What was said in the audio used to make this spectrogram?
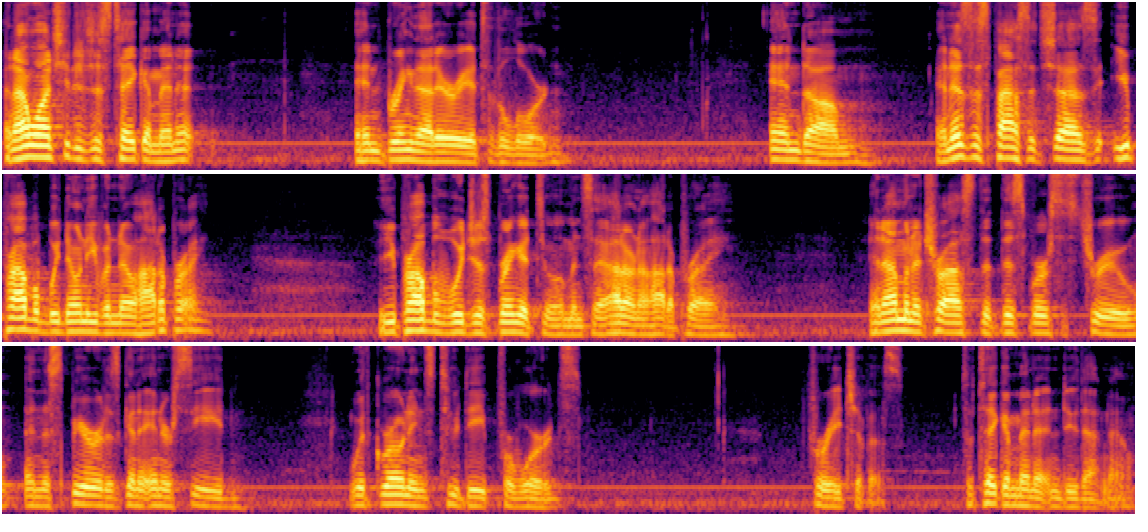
And I want you to just take a minute and bring that area to the Lord. And, um, and as this passage says, you probably don't even know how to pray you probably just bring it to him and say, I don't know how to pray. And I'm going to trust that this verse is true and the Spirit is going to intercede with groanings too deep for words for each of us. So take a minute and do that now.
